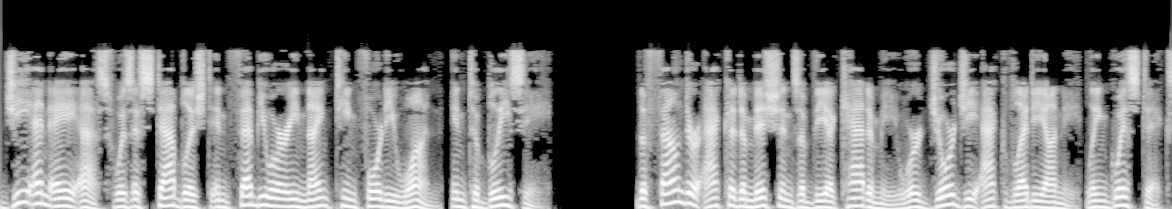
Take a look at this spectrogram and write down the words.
GNAS was established in February 1941, in Tbilisi. The founder academicians of the academy were Georgi Akhvlediani linguistics,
